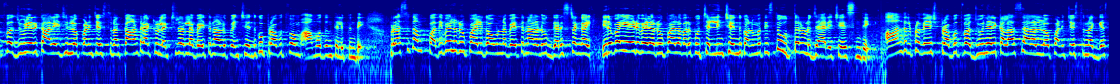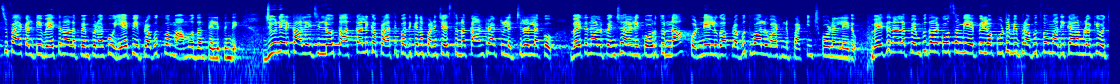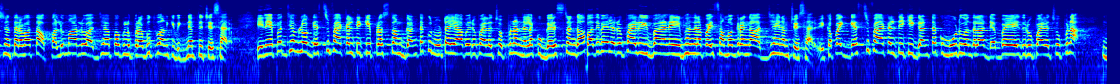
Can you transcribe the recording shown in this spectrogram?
ప్రభుత్వ జూనియర్ కాలేజీల్లో పనిచేస్తున్న కాంట్రాక్టు లెక్చరర్ల వేతనాలు పెంచేందుకు ప్రభుత్వం ఆమోదం తెలిపింది. ప్రస్తుతం పదివేల రూపాయలుగా ఉన్న వేతనాలను గరిష్టంగా ఇరవై ఏడు వేల రూపాయల వరకు చెల్లించేందుకు అనుమతిస్తూ ఉత్తర్వులు జారీ చేసింది. ఆంధ్రప్రదేశ్ ప్రభుత్వ జూనియర్ కళాశాలల్లో పనిచేస్తున్న గెస్ట్ ఫ్యాకల్టీ వేతనాల పెంపునకు ఏపీ ప్రభుత్వం ఆమోదం తెలిపింది. జూనియర్ కాలేజీల్లో తాత్కాలిక ప్రాతిపదికన పనిచేస్తున్న కాంట్రాక్టు లెక్చరర్లకు వేతనాలు పెంచాలని కోరుతున్నా కొన్నేళ్ళుగా ప్రభుత్వాలు వాటిని పట్టించుకోవడం లేదు. వేతనాల పెంపుదల కోసం ఏపీలో కూటమి ప్రభుత్వం అధికారంలోకి వచ్చిన తర్వాత పలుమార్లు అధ్యాపకులు ప్రభుత్వానికి విజ్ఞప్తి చేశారు. ఈ నేపథ్యంలో గెస్ట్ ఫ్యాకల్టీకి ప్రస్తుతం గంటకు నూట యాభై రూపాయల చొప్పున నెలకు గరిష్టంగా పదివేల రూపాయలు ఇవ్వాలనే నిబంధనపై సమగ్రంగా అధ్యయనం చేశారు. ఇకపై గెస్ట్ ఫ్యాకల్టీకి గంటకు మూడు వందల ఐదు రూపాయల చొప్పున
